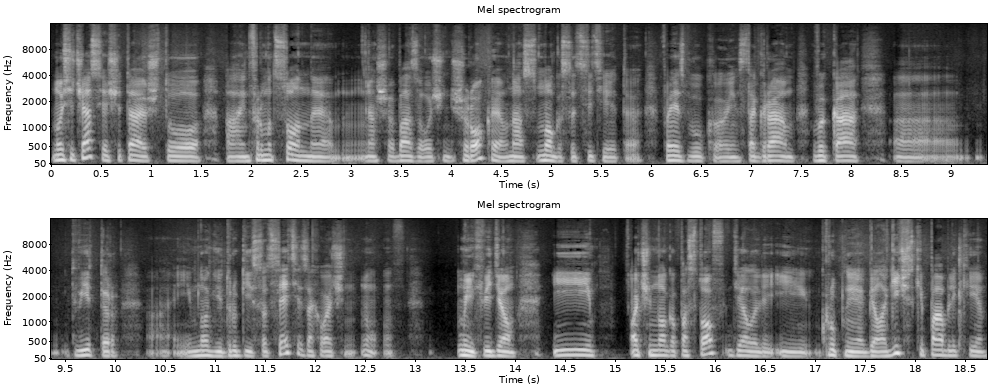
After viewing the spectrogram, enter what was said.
Но сейчас я считаю, что а, информационная наша база очень широкая. У нас много соцсетей. Это Facebook, Instagram, ВК, а, Twitter а, и многие другие соцсети захвачены. Ну, мы их ведем. И очень много постов делали и крупные биологические паблики,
